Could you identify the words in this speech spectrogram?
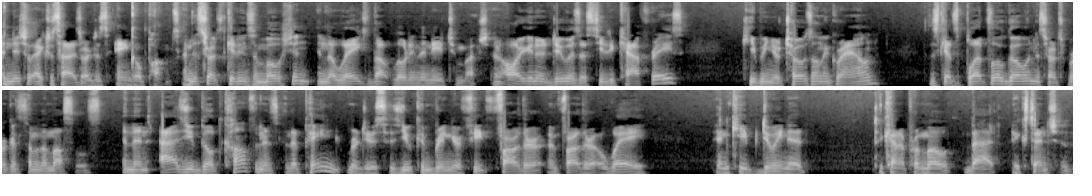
initial exercise are just ankle pumps, and this starts getting some motion in the legs without loading the knee too much. And all you're gonna do is a seated calf raise, keeping your toes on the ground, this gets blood flow going and starts working some of the muscles. And then as you build confidence and the pain reduces, you can bring your feet farther and farther away and keep doing it to kind of promote that extension.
